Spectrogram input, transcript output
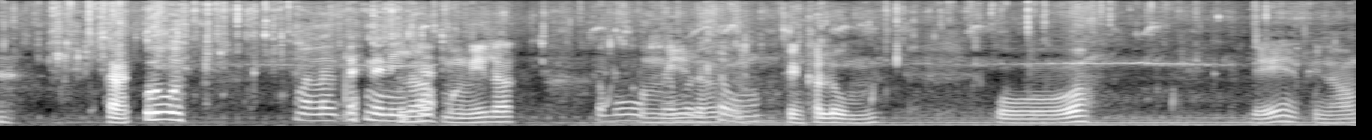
ฮะกำลังอุ้ยมาเลิกได้ในนี้เลิกมึงนี้เลิกกระโบกตรงกระนี้เบื้แล้อวงสูงเป็นขลุมโอ้เด้พี่น้อง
